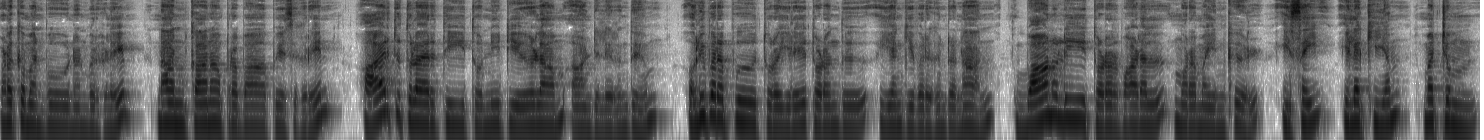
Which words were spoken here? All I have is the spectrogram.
வணக்கம் அன்பு நண்பர்களே நான் கானா பிரபா பேசுகிறேன். ஆயிரத்தி தொள்ளாயிரத்தி தொண்ணூற்றி ஏழாம் ஆண்டிலிருந்து ஒலிபரப்பு துறையிலே தொடர்ந்து இயங்கி வருகின்ற நான் வானொலி தொடர்பாடல் முறைமையின் கீழ் இசை இலக்கியம் மற்றும்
